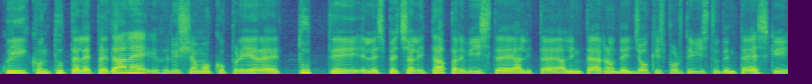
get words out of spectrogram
qui con tutte le pedane riusciamo a coprire tutte le specialità previste all'interno dei giochi sportivi studenteschi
